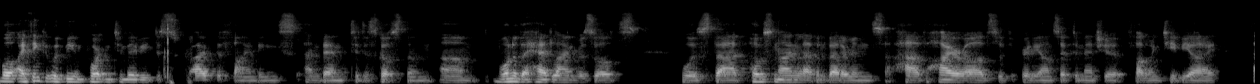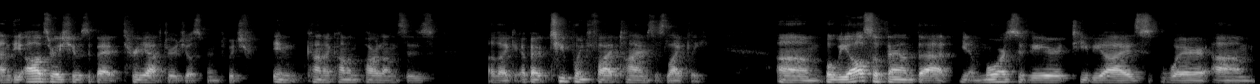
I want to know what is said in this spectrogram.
well i think it would be important to maybe describe the findings and then to discuss them. Um, one of the headline results was that post 9-11 veterans have higher odds of early onset dementia following TBI. And the odds ratio is about three after adjustment, which in kind of common parlance is uh, like about 2.5 times as likely. Um, but we also found that you know more severe TBIs were um,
